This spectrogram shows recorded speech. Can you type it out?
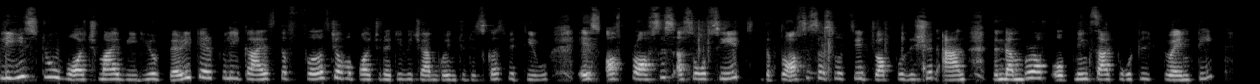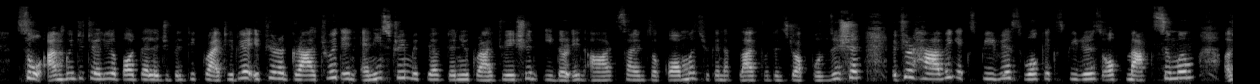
please do watch my video very carefully guys. The first job opportunity which i'm going to discuss with you is of process associate the process associate job position and the number of openings are total 20 so i'm going to tell you about the eligibility criteria. If you're a graduate in any stream if you have done your graduation either in art science or commerce you can apply for this job position. If you're having experience work experience of maximum uh,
